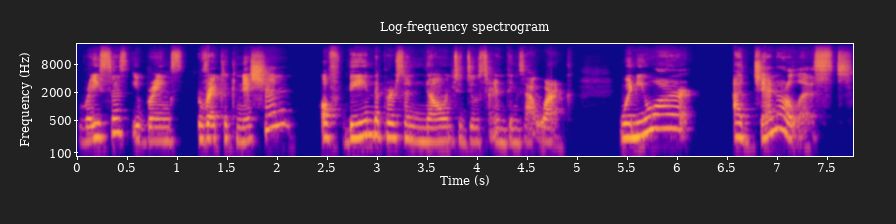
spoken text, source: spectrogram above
races, it brings recognition of being the person known to do certain things at work. When you are a generalist,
